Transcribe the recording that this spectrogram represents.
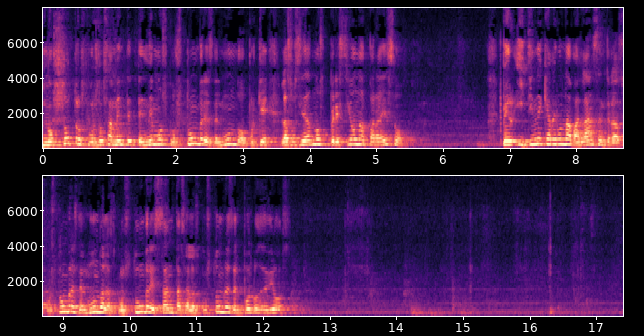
nosotros forzosamente tenemos costumbres del mundo, porque la sociedad nos presiona para eso. Pero, y tiene que haber una balanza entre las costumbres del mundo, las costumbres santas, a las costumbres del pueblo de Dios. Pero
